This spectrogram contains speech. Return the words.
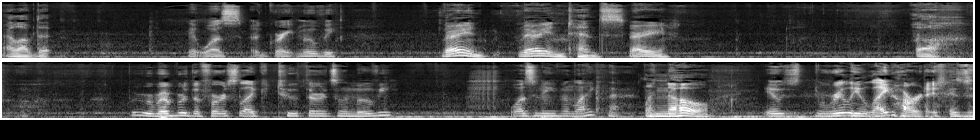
I loved it. It was a great movie. Very, very intense. Very. Ugh. Remember the first like two thirds of the movie? Wasn't even like that. No, It was really lighthearted. it's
